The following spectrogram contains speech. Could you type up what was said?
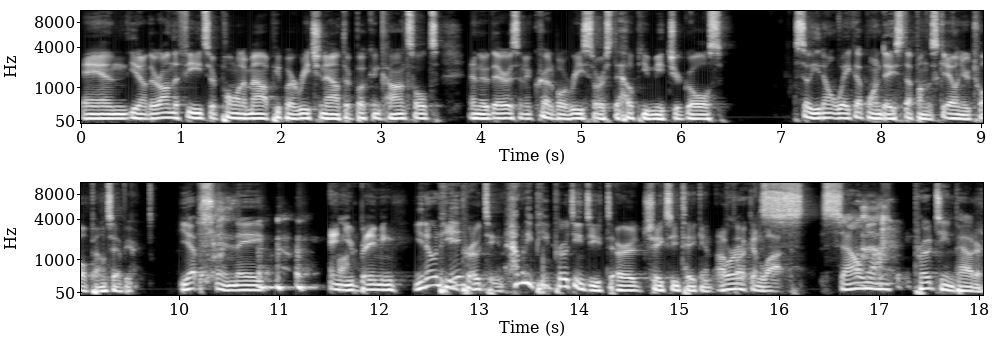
And, you know, they're on the feeds, they're pulling them out. People are reaching out, they're booking consults, and they're there as an incredible resource to help you meet your goals. So you don't wake up one day, step on the scale, and you're 12 pounds heavier. Yep, and they And you're aiming You know, pea nin- protein. How many pea proteins you t- or shakes you taking? A fucking lot. s- salmon protein powder.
